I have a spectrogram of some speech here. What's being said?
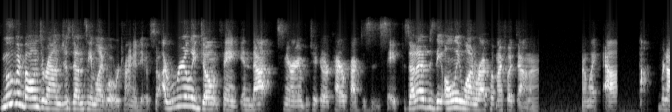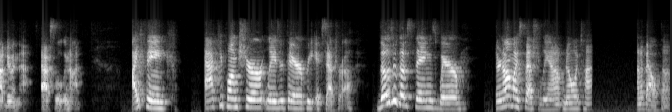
moving bones around just doesn't seem like what we're trying to do. So I really don't think in that scenario in particular, chiropractic is safe. So that is the only one where I put my foot down. and I'm like, ah, we're not doing that. Absolutely not. I think acupuncture, laser therapy, etc. Those are those things where they're not my specialty. I don't know a ton about them.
